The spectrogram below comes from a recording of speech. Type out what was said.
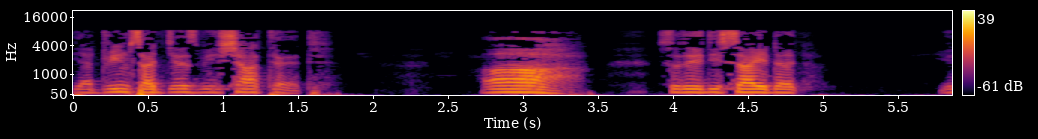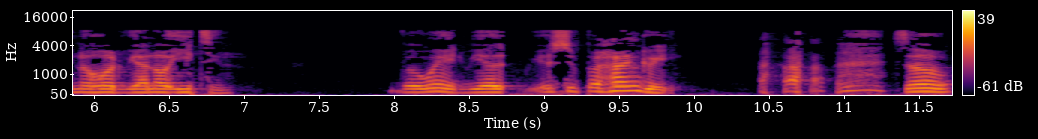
Their dreams had just been shattered. Ah, so they decided, you know what, we are not eating. But wait, we are, we are super hungry. so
